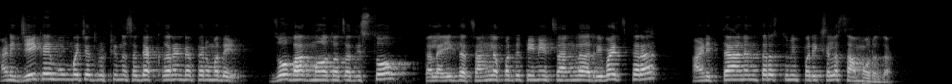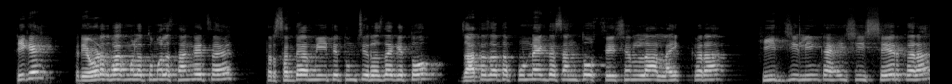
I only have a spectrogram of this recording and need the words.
आणि जे काही मुंबईच्या दृष्टीने सध्या करंट अफेअरमध्ये जो भाग महत्त्वाचा दिसतो त्याला एकदा चांगल्या पद्धतीने चांगला रिवाइज करा. आणि त्यानंतरच तुम्ही परीक्षेला सामोरं जा. ठीक आहे? तर एवढाच भाग मला तुम्हाला सांगायचा आहे. तर सध्या मी इथे तुमची रजा घेतो. जाता जाता पुन्हा एकदा सांगतो सेशनला लाईक करा. ही जी लिंक आहे ही शेअर करा.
